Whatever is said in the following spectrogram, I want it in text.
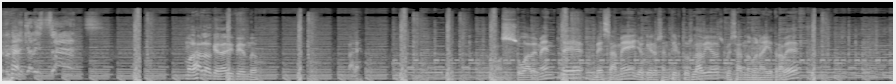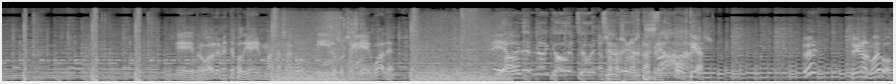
Even make any sense. Mola lo que va diciendo. Vale. Vamos suavemente. Bésame, yo quiero sentir tus labios. Besándome una y otra vez. Eh, probablemente podría ir más a saco y lo conseguiría igual, ¿eh? Pero no somos unos cafres. ¡Hostias! ¿Eh? Soy uno nuevo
